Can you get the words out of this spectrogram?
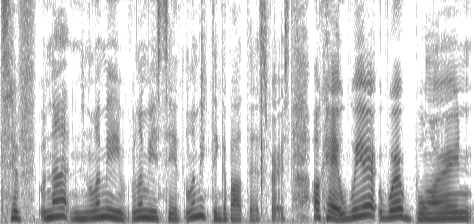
to f- not let me let me say let me think about this first. Okay, we're we're born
